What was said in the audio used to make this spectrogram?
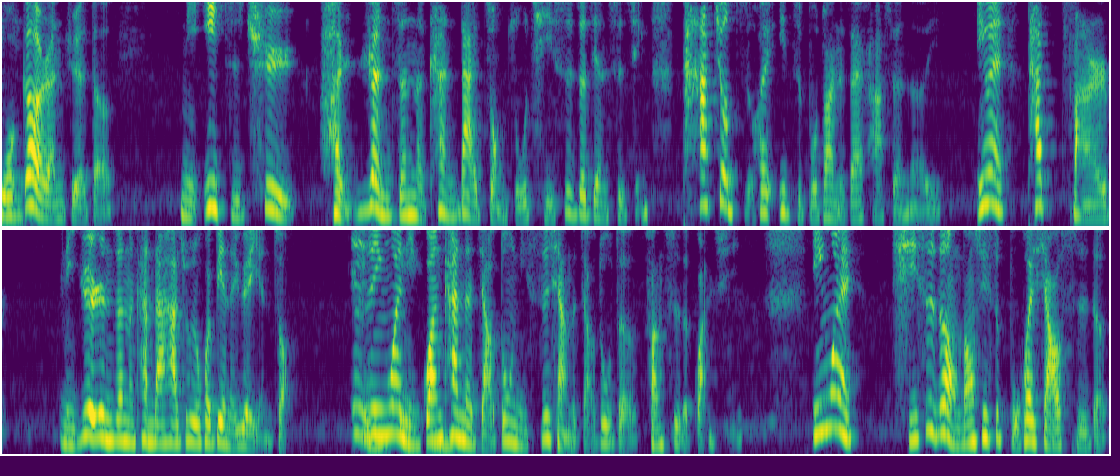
我个人觉得，你一直去很认真的看待种族歧视这件事情，它就只会一直不断的在发生而已，因为它反而你越认真的看待它，就是会变得越严重。是因为你观看的角度、你思想的角度的方式的关系，因为歧视这种东西是不会消失的。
